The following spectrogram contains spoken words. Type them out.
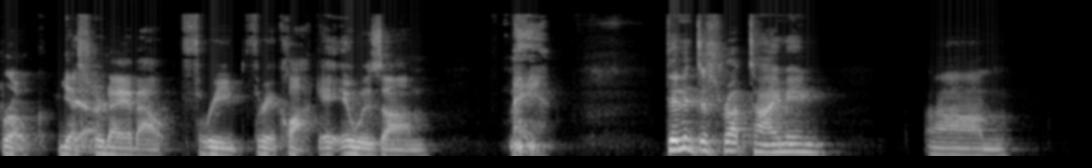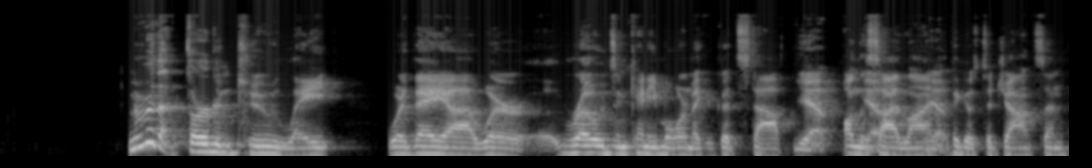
broke yesterday yeah. about three three o'clock. It, it, was um, man, didn't disrupt timing. Um, remember that third and two late where they uh, where Rhodes and Kenny Moore make a good stop yep, on the sideline. I think it was to Johnson.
